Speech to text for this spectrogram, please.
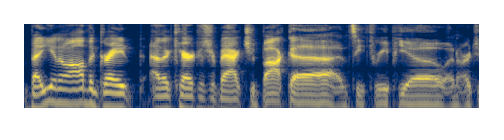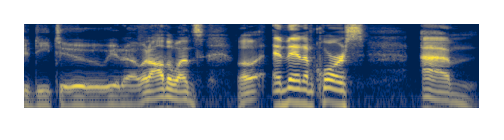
but you know all the great other characters are back: Chewbacca and C-3PO and R2D2, you know, and all the ones. Well, and then of course, um,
